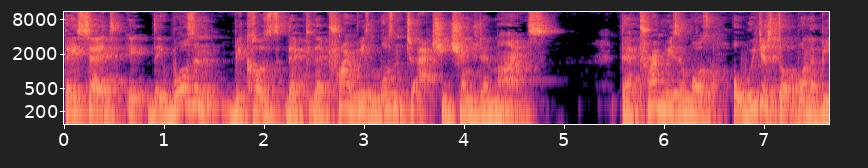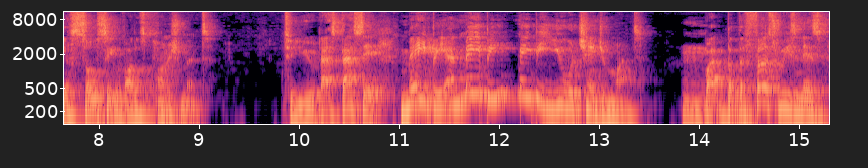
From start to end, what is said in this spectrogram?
They said it, it wasn't because their, their prime reason wasn't to actually change their minds. Their prime reason was, oh, we just don't want to be associated with Allah's punishment to you. That's that's it. Maybe and maybe maybe you would change your mind. But but the first reason is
